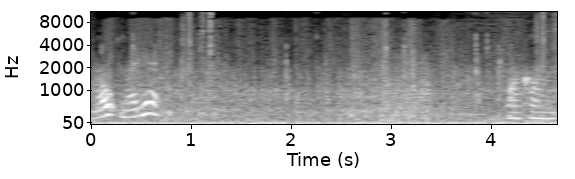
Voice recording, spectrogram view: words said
Nope, not yet. I'm coming.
